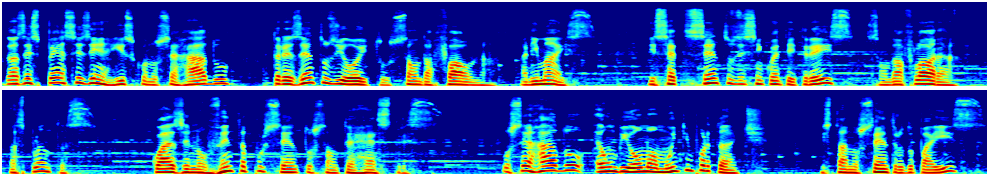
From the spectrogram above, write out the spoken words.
Das espécies em risco no Cerrado, 308 são da fauna, animais, e 753 são da flora, das plantas quase 90% são terrestres. O Cerrado é um bioma muito importante. Está no centro do país,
